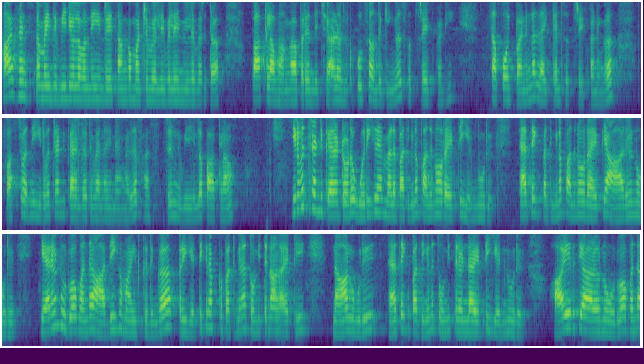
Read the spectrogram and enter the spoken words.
ஹாய் ஃப்ரெண்ட்ஸ் நம்ம இந்த வீடியோவில் வந்து இன்றைய தங்கம் மற்றும் வெள்ளி விலை நிலவரத்தை பார்க்கலாம் வாங்க. அப்புறம் இந்த சேனலுக்கு புதுசாக வந்திருக்கீங்க சப்ஸ்கிரைப் பண்ணி சப்போர்ட் பண்ணுங்கள் லைக் அண்ட் சப்ஸ்கிரைப் பண்ணுங்கள் ஃபஸ்ட்டு வந்து இருபத்தி ரெண்டு கேரட் விலை என்னங்கிறத ஃபஸ்ட்டு இந்த வீடியோவில் பார்க்கலாம். இருபத்தி ரெண்டு கேரட்டோட ஒரு கிராம் விலை பார்த்தீங்கன்னா பதினோராயிரத்தி எண்ணூறு. நேற்றுக்கு பார்த்தீங்கன்னா பதினோராயிரத்தி அறுநூறு. இரநூறுவா வந்து அதிகமாக இருக்குதுங்க அப்புறம் எட்டு கிராமுக்கு பார்த்தீங்கன்னா தொண்ணூற்றி நாலாயிரத்தி நானூறு. நேற்றுக்கு பார்த்தீங்கன்னா தொண்ணூற்றி ரெண்டாயிரத்தி எண்ணூறு. ஆயிரத்தி அறநூறுவா வந்து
